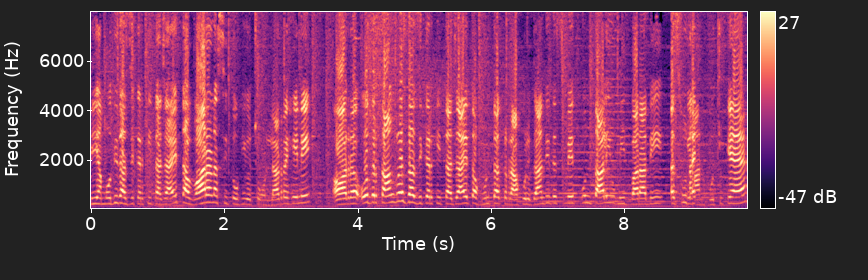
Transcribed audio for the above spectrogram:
ਪੀਐਮ ਮੋਦੀ ਦਾ ਜ਼ਿਕਰ ਕੀਤਾ ਜਾਏ ਤਾਂ ਵਾਰਾਣਸੀ ਤੋਂ ਹੀ ਉਹ ਚੋਣ ਲੜ ਰਹੇ ਨੇ। ਔਰ ਉਧਰ ਕਾਂਗਰਸ ਦਾ ਜ਼ਿਕਰ ਕੀਤਾ ਜਾਏ ਤਾਂ ਹੁਣ ਤੱਕ ਰਾਹੁਲ ਗਾਂਧੀ ਦੇ ਸਮੇਤ 39 ਉਮੀਦਵਾਰਾਂ ਦੀ ਐਲਾਨ ਹੋ ਚੁੱਕਿਆ ਹੈ।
